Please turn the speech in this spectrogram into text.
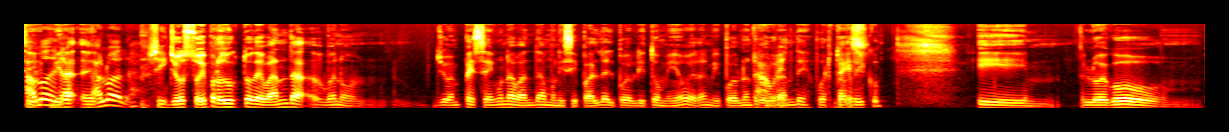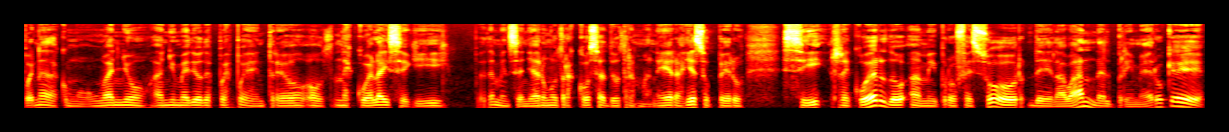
hablo de, eh, Yo soy producto de banda, bueno, yo empecé en una banda municipal del pueblito mío, era en mi pueblo en ah, Río Grande, Puerto Rico. Y luego, pues nada, como un año, año y medio después, pues entré a una escuela y seguí pues, me enseñaron otras cosas de otras maneras y eso, pero sí recuerdo a mi profesor de la banda, el primero que,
